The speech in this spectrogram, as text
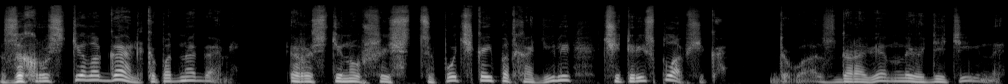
Захрустела галька под ногами. Растянувшись цепочкой, подходили четыре сплавщика. Два здоровенных детины,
